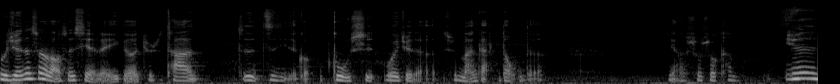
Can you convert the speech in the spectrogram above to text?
我觉得那时候老师写了一个，就是他自自己的个故事，我也觉得是蛮感动的。你要说说看吗？因为，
